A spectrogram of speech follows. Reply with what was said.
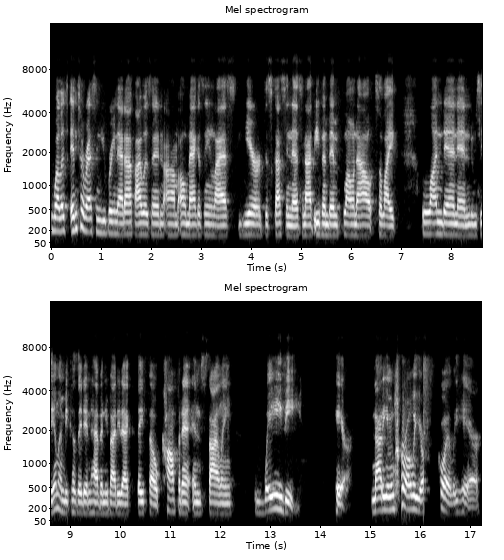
Well, it's interesting you bring that up. I was in um, O Magazine last year discussing this, and I've even been flown out to like London and New Zealand because they didn't have anybody that they felt confident in styling wavy hair, not even curly or coily hair.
